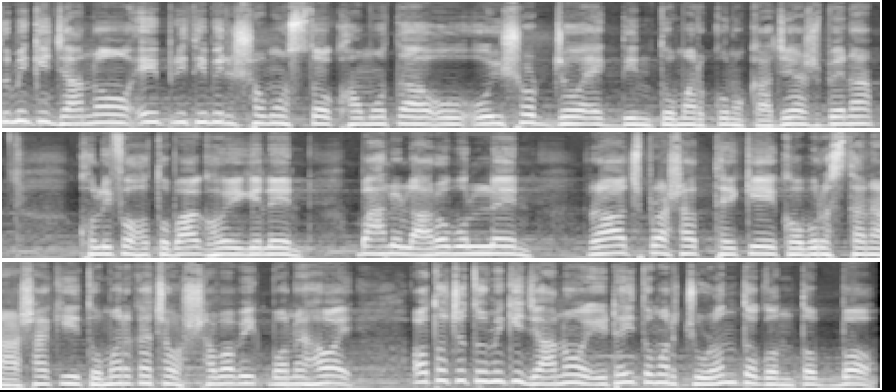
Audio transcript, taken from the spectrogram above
তুমি কি জানো, এই পৃথিবীর সমস্ত ক্ষমতা ও ঐশ্বর্য একদিন তোমার কোনো কাজে আসবে না? খলিফা হতবাগ হয়ে গেলেন। বাহলুল আরও বললেন রাজপ্রাসাদ থেকে কবরস্থানে আসা কি তোমার কাছে অস্বাভাবিক মনে হয়? অথচ তুমি কি জানো, এটাই তোমার চূড়ান্ত গন্তব্য।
